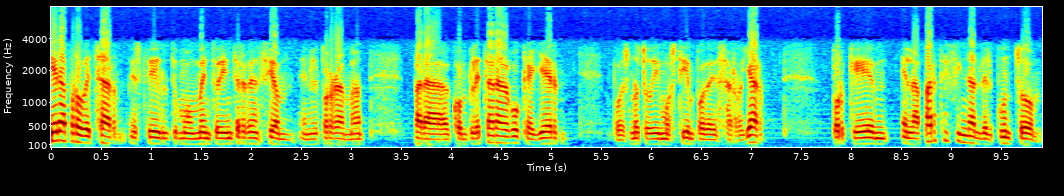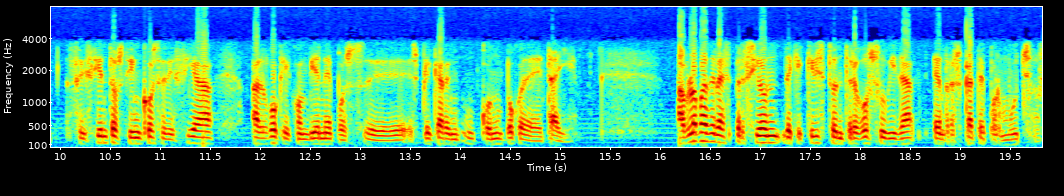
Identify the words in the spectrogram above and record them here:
Quisiera aprovechar este último momento de intervención en el programa para completar algo que ayer pues no tuvimos tiempo de desarrollar, porque en la parte final del punto 605 se decía algo que conviene pues eh, explicar con un poco de detalle. Hablaba de la expresión de que Cristo entregó su vida en rescate por muchos.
